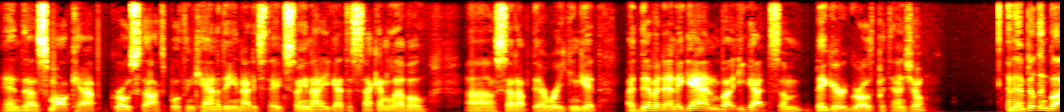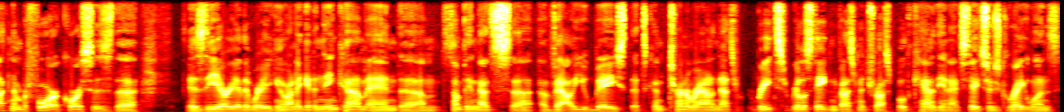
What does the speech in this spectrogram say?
and uh, small cap growth stocks, both in Canada and the United States. So now you got the second level uh, set up there where you can get a dividend again, but you got some bigger growth potential. And then building block number four, of course, is the is the area that where you can want to get an income and um, something that's uh, a value based that's going to turn around, and that's REITs, real estate investment trusts, both Canada and the United States. There's great ones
